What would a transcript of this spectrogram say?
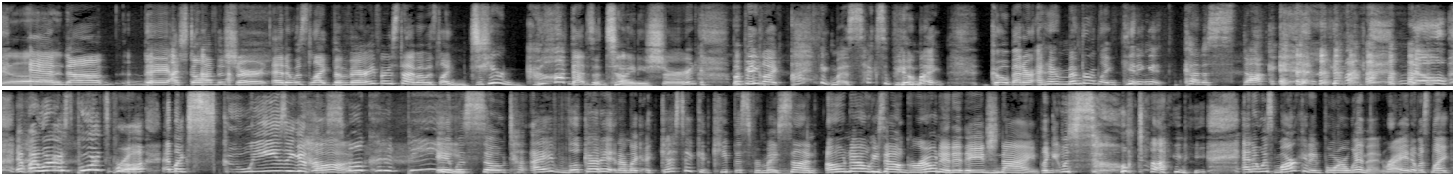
and um, they I still have the shirt, and it was like the very first time I was like, "Dear God, that's a tiny shirt," but being like, "I think my sex appeal might go better," and I remember like getting it kind of stuck, and like, "No, if I wear a sports bra," and like squeezing it How on. small could it be? It was so. T- I look at it and I'm like, I guess I could keep this for my son. Oh no, he's outgrown it at age nine. Like it was so tiny, and it was marketed for women, right? It was like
